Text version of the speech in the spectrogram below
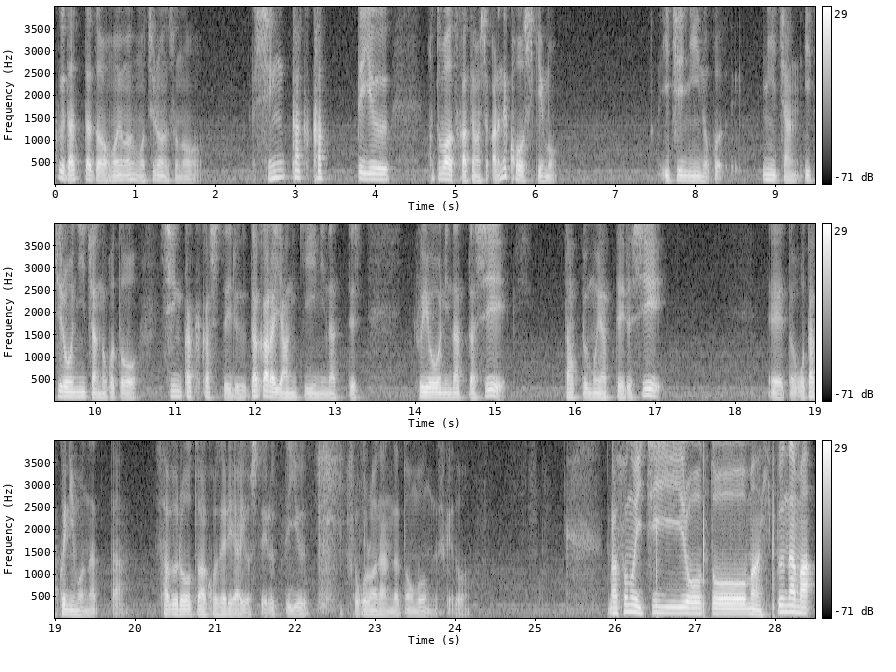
クだったとは思います。もちろんその、神格化っていう言葉を使ってましたからね、公式も。1、2の子、兄ちゃん、一郎兄ちゃんのことを神格化している。だからヤンキーになって不要になったし、ラップもやっているし、えっ、ー、と、オタクにもなった。三郎とは小競り合いをしているっていうところなんだと思うんですけど。まあ、その一郎と、まあ、ヒプ生、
